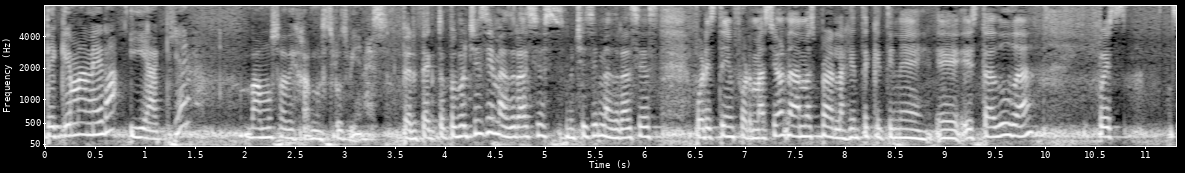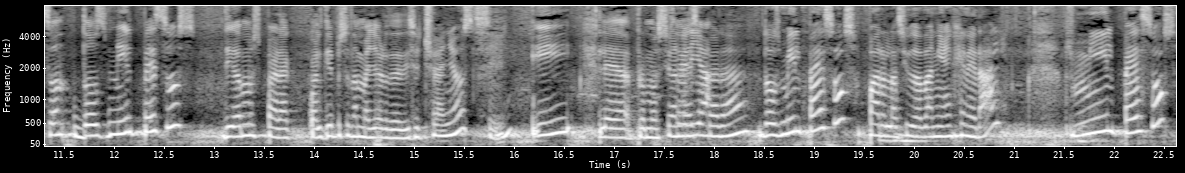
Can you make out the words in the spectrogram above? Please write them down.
de qué manera y a quién vamos a dejar nuestros bienes. Perfecto, pues muchísimas gracias, muchísimas gracias por esta información. Nada más para la gente que tiene eh, esta duda, pues son dos mil pesos, digamos, para cualquier persona mayor de 18 años. Sí. Y la promoción es para. Dos mil pesos para la ciudadanía en general. Mil pesos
